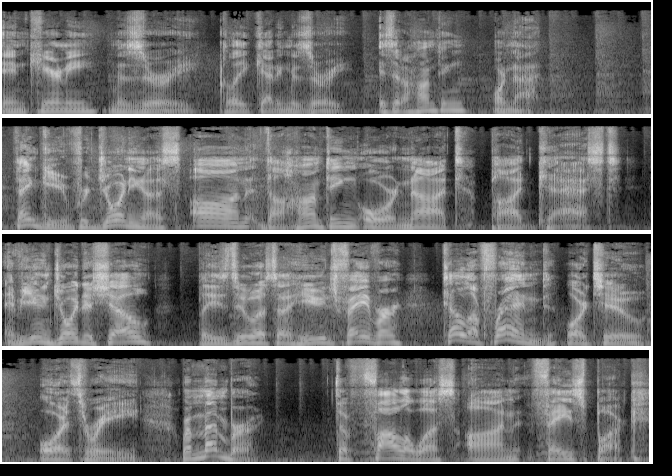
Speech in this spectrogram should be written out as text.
in Kearney, Missouri, Clay County, Missouri, is it a haunting or not? Thank you for joining us on the Haunting or Not podcast. If you enjoyed the show, please do us a huge favor. Tell a friend or two or three. Remember to follow us on Facebook.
